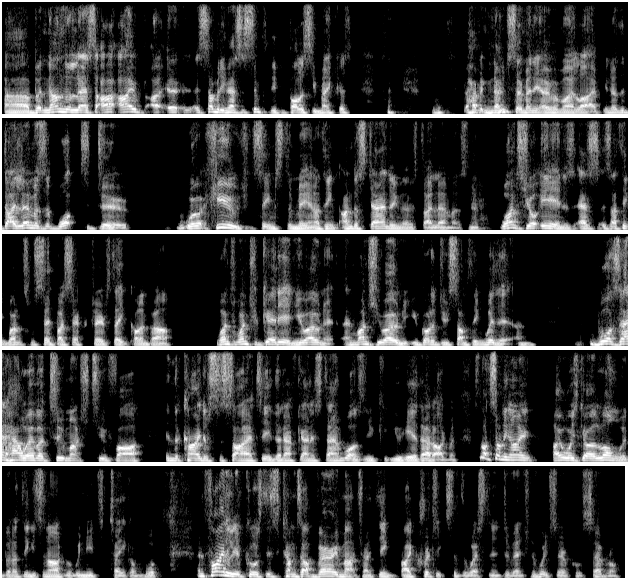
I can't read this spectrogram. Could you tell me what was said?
Uh, but nonetheless, I, I, I, as somebody who has a sympathy for policymakers, having known so many over my life, you know, the dilemmas of what to do were huge, it seems to me. And I think understanding those dilemmas, you know, once you're in, as, as, as I think once was said by Secretary of State Colin Powell, once, once you get in, you own it. And once you own it, you've got to do something with it. And was that, however, too much too far? In the kind of society that Afghanistan was. You, you hear that argument. It's not something I, I always go along with, but I think it's an argument we need to take on board. And finally, of course, this comes up very much, I think, by critics of the Western intervention, of which there are, of course, several.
